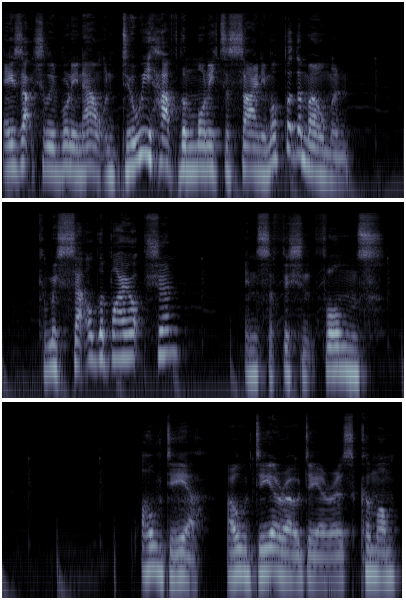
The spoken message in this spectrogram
is actually running out, and do we have the money to sign him up at the moment? Can we settle the buy option? Insufficient funds. Oh dear. Oh dear, oh dearers. Come on.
